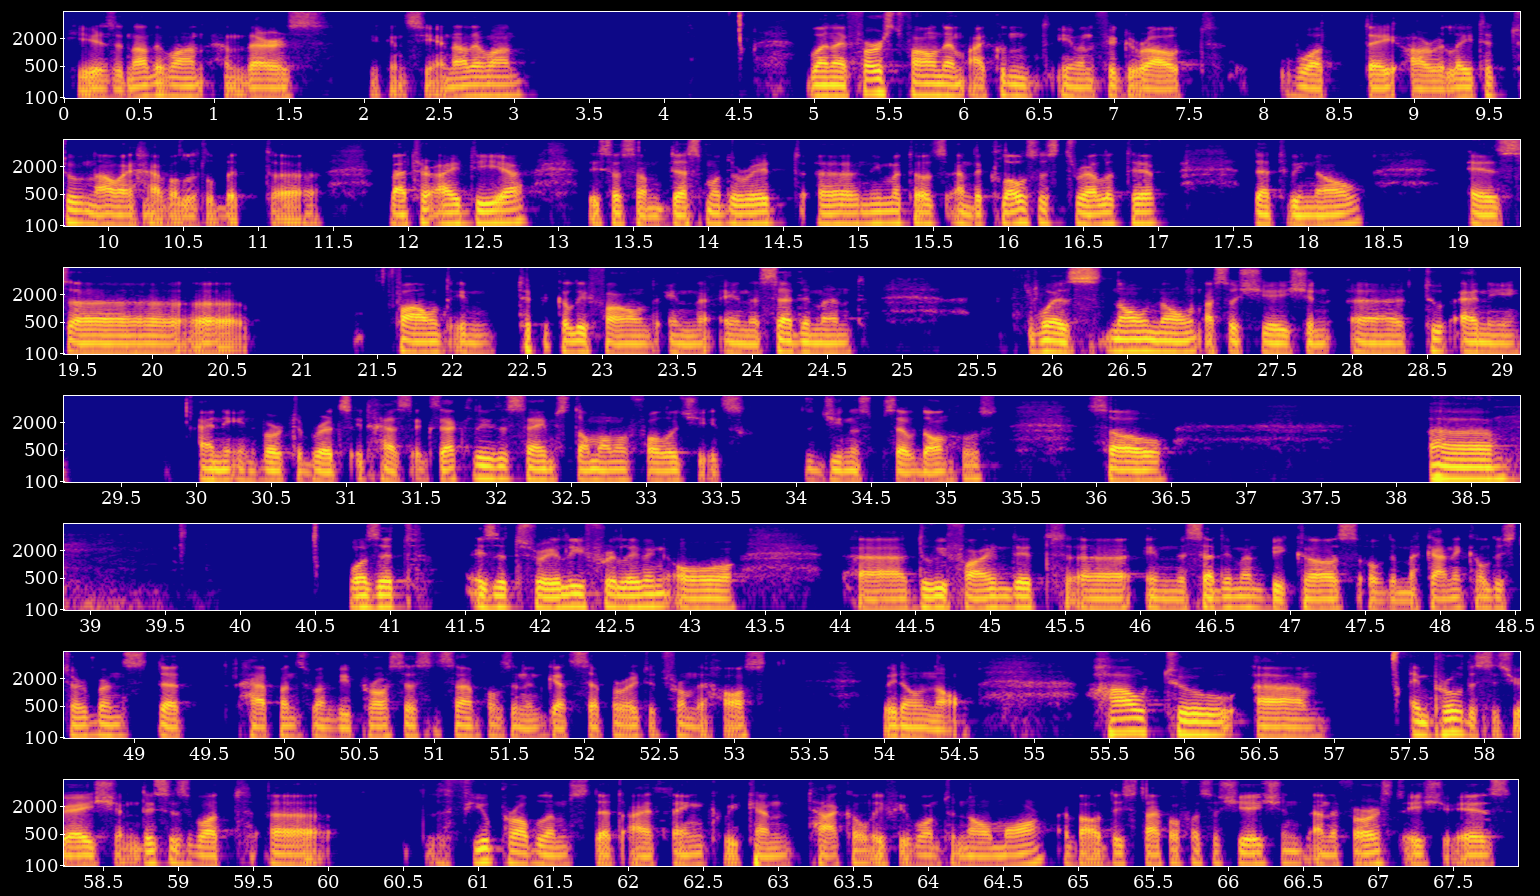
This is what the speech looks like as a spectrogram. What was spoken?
Here's another one, and there's, you can see another one. When I first found them, I couldn't even figure out what they are related to. Now I have a little bit uh, better idea. These are some desmodorid uh, nematodes, and the closest relative that we know is uh, uh, found in typically found in in a sediment with no known association uh, to any any invertebrates. It has exactly the same stoma morphology. It's the genus Pseudonchus. So, uh, was it, is it really free living or uh, do we find it uh, in the sediment because of the mechanical disturbance that happens when we process the samples and it gets separated from the host? We don't know. How to um, improve the situation? This is what uh, the few problems that I think we can tackle if you want to know more about this type of association. And the first issue is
